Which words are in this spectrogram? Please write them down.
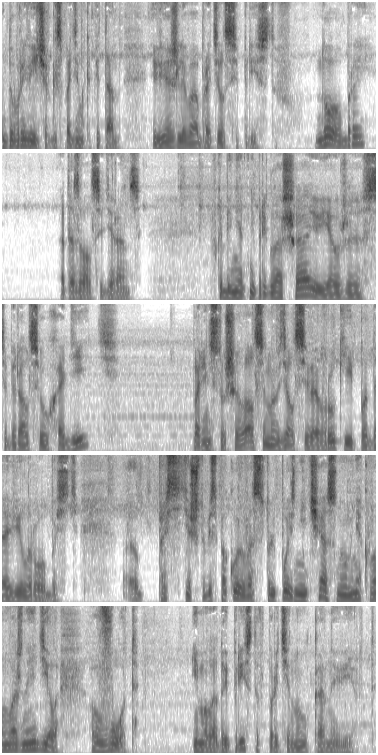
«Добрый вечер, господин капитан», — вежливо обратился пристав. «Добрый», — отозвался Деранс кабинет не приглашаю, я уже собирался уходить». Парень стушевался, но взял себя в руки и подавил робость. «Э, «Простите, что беспокою вас в столь поздний час, но у меня к вам важное дело. Вот». И молодой пристав протянул конверт.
